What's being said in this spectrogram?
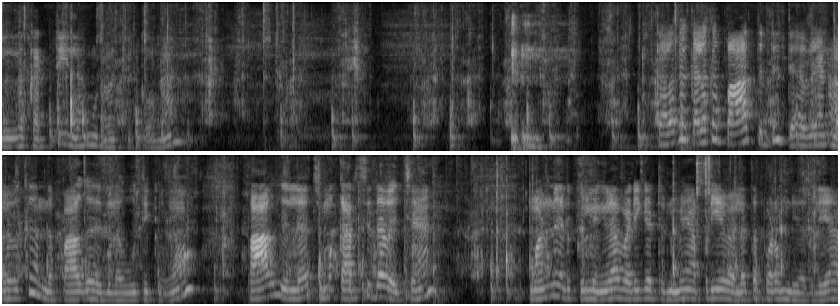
நல்லா கட்டி இல்லாமல் வச்சுக்கோங்க. கலக்க கலக்க பார்த்துட்டு தேவையான அளவுக்கு அந்த பாகை இதில் ஊற்றிக்குவோம் பாகு இல்லை சும்மா கரைச்சி தான் வச்சேன். மண் இருக்கு இல்லைங்களா வடிகட்டணுமே அப்படியே வெள்ளத்தை போட முடியாது இல்லையா?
